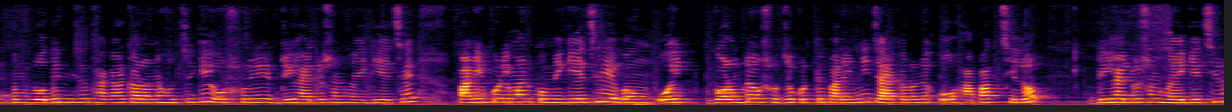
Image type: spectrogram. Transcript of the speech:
একদম রোদের নিচে থাকার কারণে হচ্ছে কি ওর শরীরে ডিহাইড্রেশন হয়ে গিয়েছে, পানির পরিমাণ কমে গিয়েছে এবং ওই গরমটাও সহ্য করতে পারেনি, যার কারণে ও হাঁপাচ্ছিল ডিহাইড্রেশন হয়ে গিয়েছিল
